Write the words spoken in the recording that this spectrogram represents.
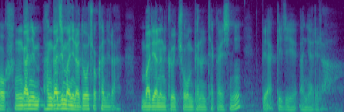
혹 한 가지, 한 가지만이라도 족하니라. 마리아는 그 좋은 편을 택하였으니 빼앗기지 아니하리라.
